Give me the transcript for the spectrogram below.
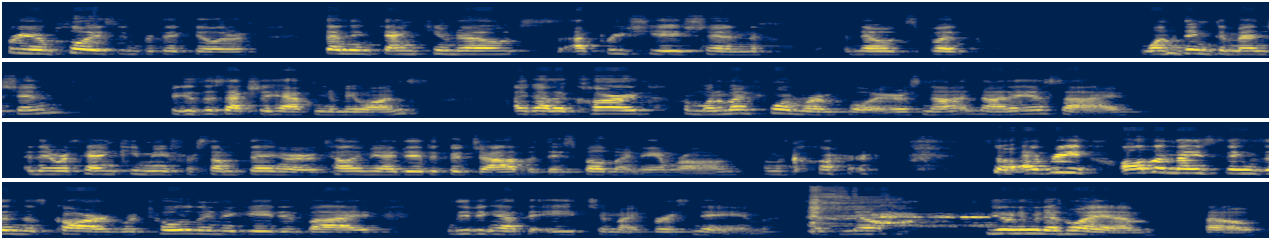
for your employees in particular, sending thank you notes, appreciation notes. But one thing to mention, because this actually happened to me once, I got a card from one of my former employers, not not ASI, and they were thanking me for something or telling me I did a good job, but they spelled my name wrong on the card. So every all the nice things in this card were totally negated by leaving out the H in my first name. Like, no, you don't even know who I am. So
